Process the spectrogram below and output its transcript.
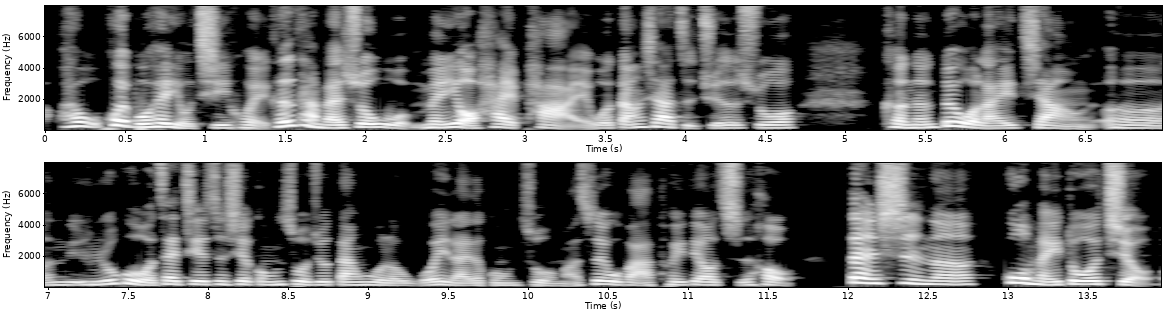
会会不会有机会？可是坦白说，我没有害怕，哎，我当下只觉得说。可能对我来讲，呃，你如果我再接这些工作，就耽误了我未来的工作嘛，所以我把它推掉之后，但是呢，过没多久，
